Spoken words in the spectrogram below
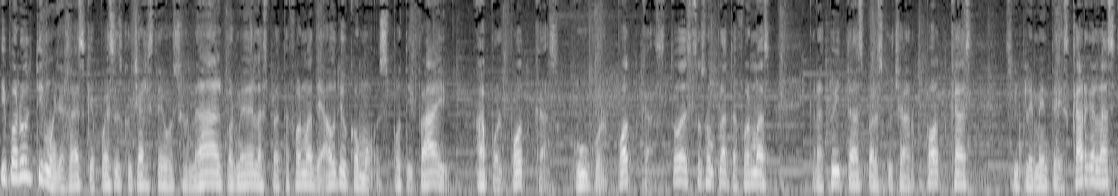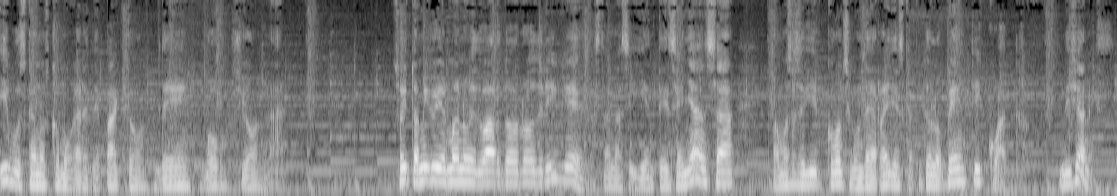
Y por último, ya sabes que puedes escuchar este devocional por medio de las plataformas de audio como Spotify, Apple Podcast, Google Podcast. Todas estas son plataformas gratuitas para escuchar podcast. Simplemente descárgalas y búscanos como Hogares de Pacto Devocional. Soy tu amigo y hermano Eduardo Rodríguez. Hasta la siguiente enseñanza. Vamos a seguir con Segunda de Reyes capítulo 24. Bendiciones.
